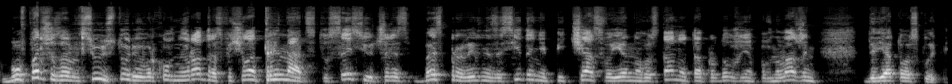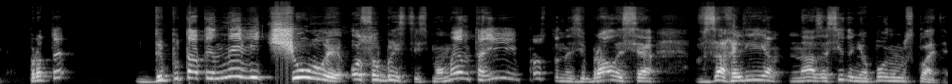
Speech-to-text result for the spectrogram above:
Бо вперше за всю історію Верховної Ради розпочала 13-ту сесію через безперервне засідання під час воєнного стану та продовження повноважень 9-го скликання. Проте депутати не відчули особистість момента і просто не зібралися взагалі на засіданні у повному складі.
